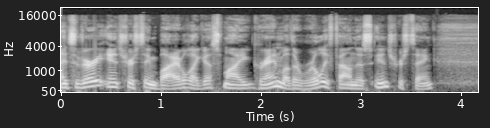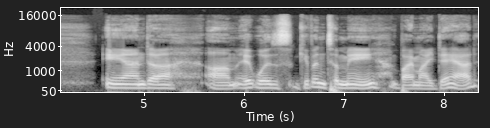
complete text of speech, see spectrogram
It's a very interesting Bible. I guess my grandmother really found this interesting. And uh, um, it was given to me by my dad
